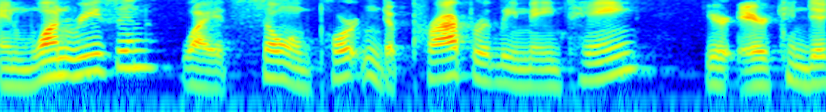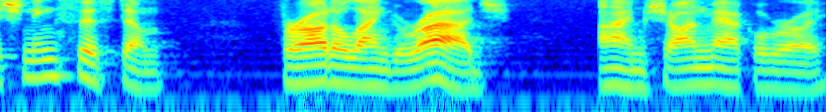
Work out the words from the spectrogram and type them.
and one reason why it's so important to properly maintain your air conditioning system. For Autoline Garage, I'm Sean McElroy.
